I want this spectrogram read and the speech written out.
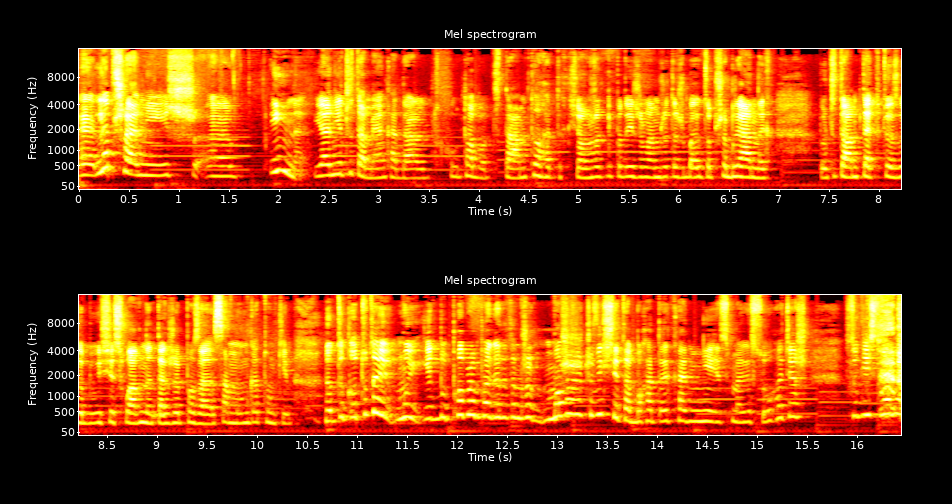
E, lepsza niż e, inne. Ja nie czytam Young Adult hurtowo, czytałam trochę tych książek i podejrzewam, że też bardzo przebranych, bo czytałam te, które zrobiły się sławne także poza samym gatunkiem. No tylko tutaj mój jakby problem polega na tym, że może rzeczywiście ta bohaterka nie jest Mary Sue, chociaż z drugiej strony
